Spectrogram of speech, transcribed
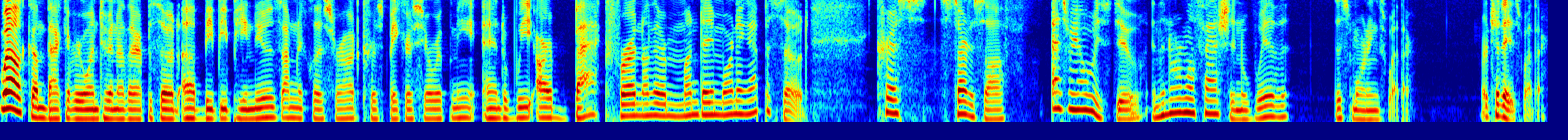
Welcome back, everyone, to another episode of BBP News. I'm Nicholas Rod. Chris Baker's here with me, and we are back for another Monday morning episode. Chris, start us off, as we always do, in the normal fashion, with this morning's weather, or today's weather.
